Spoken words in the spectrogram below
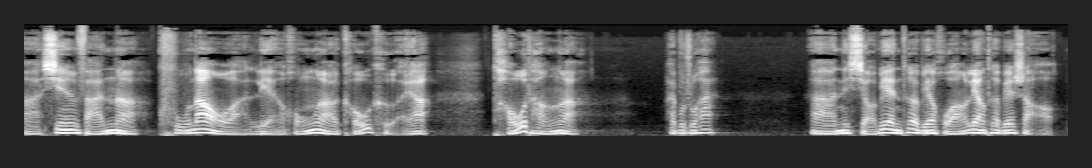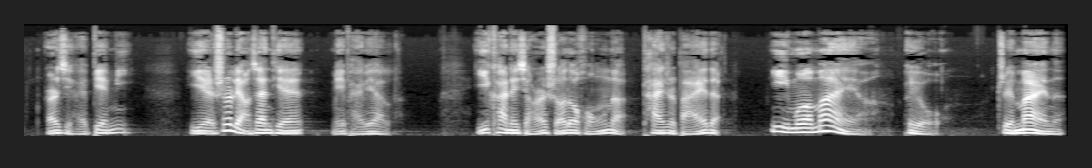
啊心烦呐，哭闹啊，脸红啊，口渴呀，头疼啊，还不出汗，啊那小便特别黄，量特别少，而且还便秘。也是两三天没排便了。一看这小孩舌头红的，苔是白的，一摸脉呀，哎呦，这脉呢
